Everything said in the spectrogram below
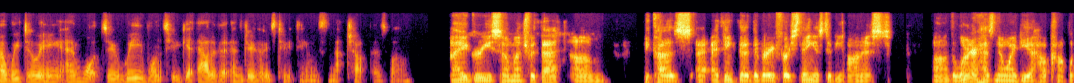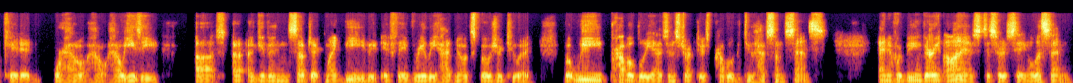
are we doing and what do we want to get out of it and do those two things match up as well. I agree so much with that um, because I, I think that the very first thing is to be honest. Uh, the learner has no idea how complicated or how how how easy uh, a, given subject might be if they've really had no exposure to it. But we probably, as instructors, probably do have some sense. And if we're being very honest to sort of saying, listen,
